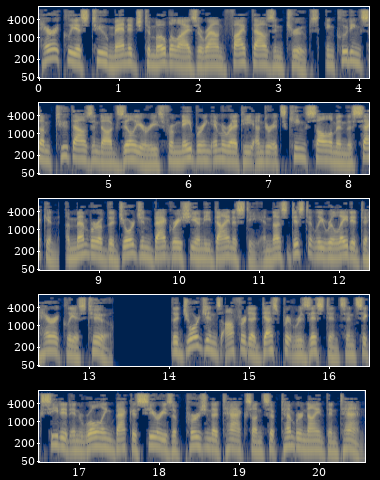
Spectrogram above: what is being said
Heraclius II managed to mobilize around 5,000 troops, including some 2,000 auxiliaries from neighboring Imereti under its king Solomon II, a member of the Georgian Bagrationi dynasty and thus distantly related to Heraclius II. The Georgians offered a desperate resistance and succeeded in rolling back a series of Persian attacks on September 9 and 10.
